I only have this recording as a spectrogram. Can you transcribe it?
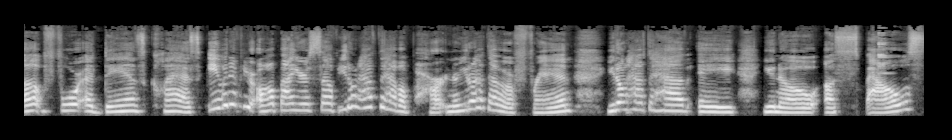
up for a dance class. Even if you're all by yourself, you don't have to have a partner. You don't have to have a friend. You don't have to have a, you know, a spouse,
